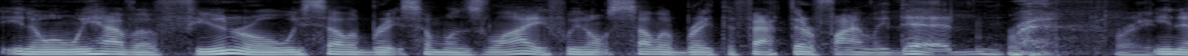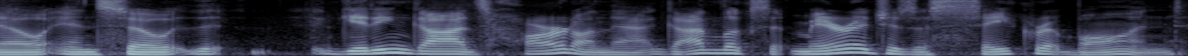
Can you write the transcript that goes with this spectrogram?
you know when we have a funeral we celebrate someone's life. We don't celebrate the fact they're finally dead. Right right. You know and so the, getting god's heart on that god looks at marriage as a sacred bond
